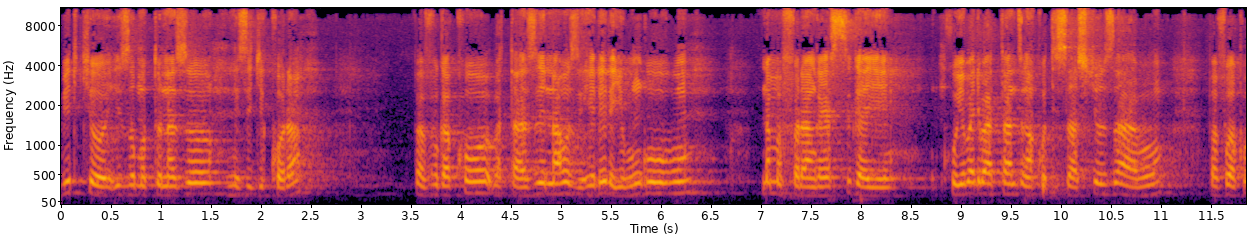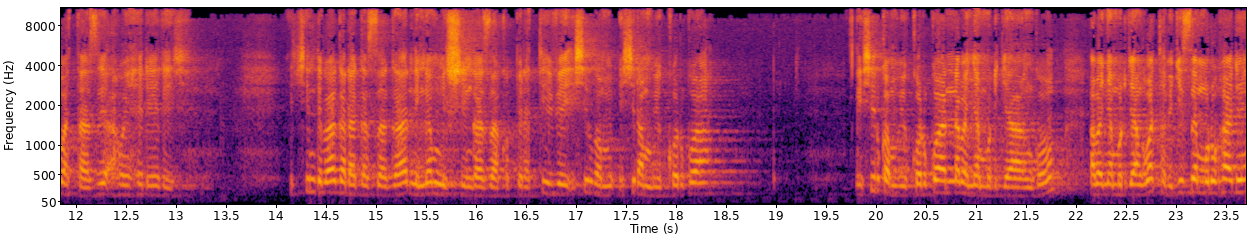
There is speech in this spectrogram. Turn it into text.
Bityo izo moto na zo ntizigikora. Bavuga ko batazi n'aho ziherereye ubu ngubu n'amafaranga yasigaye ku yo bari batanze nka kotisasiyo zabo bavuga ko batazi aho yaherereye ikindi bagaragazaga ni imwe mu mishinga za koperative ishyira mu bikorwa ishyirwa mu bikorwa n'abanyamuryango abanyamuryango batabigizemo uruhare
